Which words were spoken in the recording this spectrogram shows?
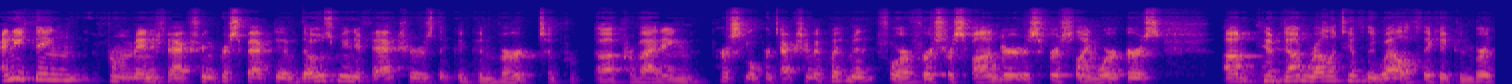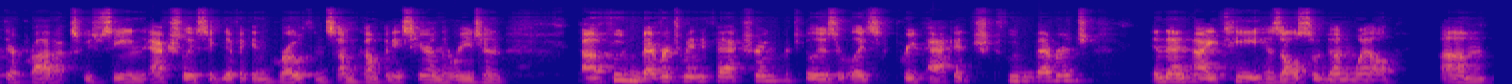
anything from a manufacturing perspective, those manufacturers that could convert to uh, providing personal protection equipment for first responders, first line workers, um, have done relatively well if they could convert their products. We've seen actually significant growth in some companies here in the region. Uh, food and beverage manufacturing, particularly as it relates to prepackaged food and beverage, and then IT has also done well. Um,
